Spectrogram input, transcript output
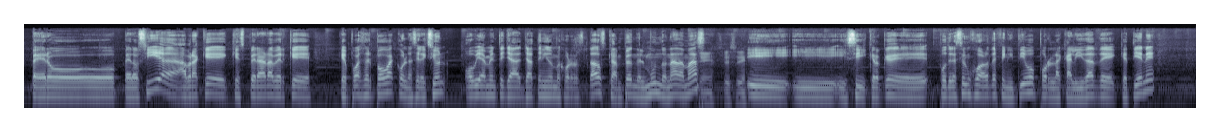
Pero, pero sí, habrá que, esperar a ver qué, qué, puede hacer Pogba con la selección. Obviamente ya, ya ha tenido mejores resultados, campeón del mundo nada más. Sí, sí, sí. Y, y, sí, creo que podría ser un jugador definitivo por la calidad de, que tiene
